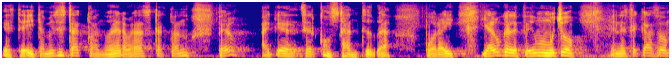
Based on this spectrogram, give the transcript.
Este, y también se está actuando, ¿eh? la verdad se está actuando, pero hay que ser constantes, ¿verdad? Por ahí. Y algo que le pedimos mucho, en este caso,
